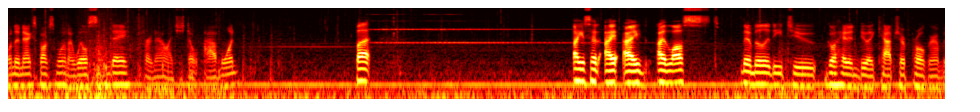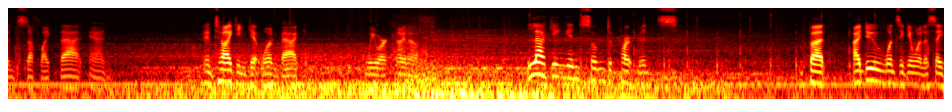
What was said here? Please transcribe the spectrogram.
own an Xbox One. I will someday. For now, I just don't have one. But, like I said, I, I, I lost the ability to go ahead and do a capture program and stuff like that. And until I can get one back, we were kind of lacking in some departments. But I do once again want to say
